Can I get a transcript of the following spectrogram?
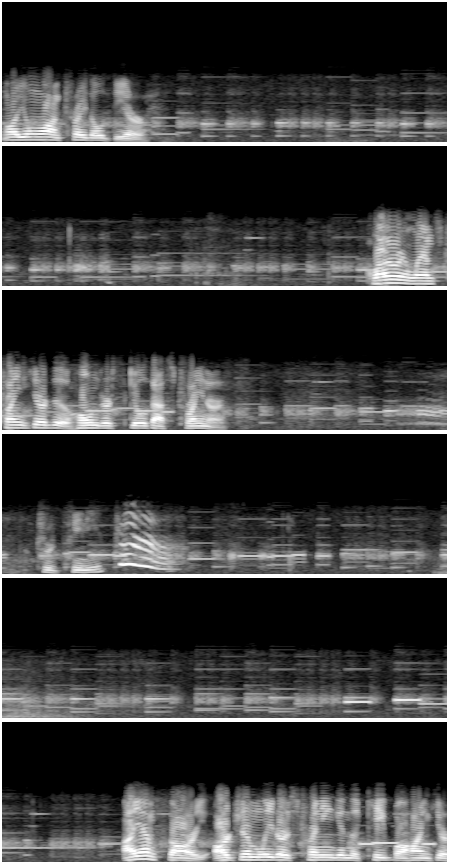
Oh, you don't want to trade, oh dear. Clair and Lance trained here to hone their skills as trainers. Dratini. I am sorry. Our gym leader is training in the cave behind here.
